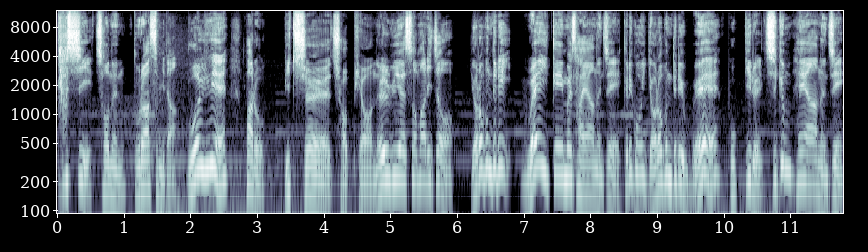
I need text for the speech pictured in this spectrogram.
다시 저는 돌아왔습니다. 무얼 위해 바로 빛의 저편을 위해서 말이죠 여러분들이 왜 이 게임을 사야 하는지 그리고 여러분들이 왜 복귀를 지금 해야 하는지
